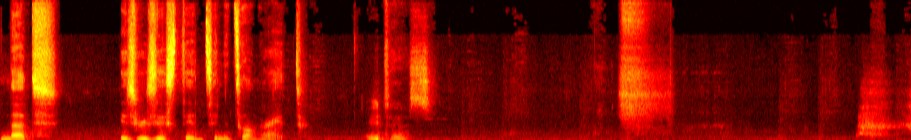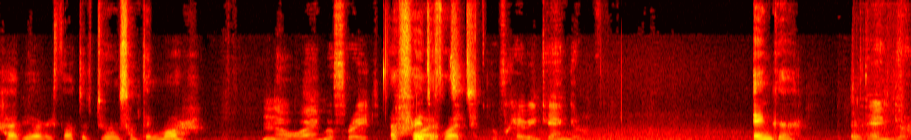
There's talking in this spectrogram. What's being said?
That is resistance in its own right. It is. Have you ever thought of doing something more? No, I am afraid Afraid of what? of having anger. Anger. Anger.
